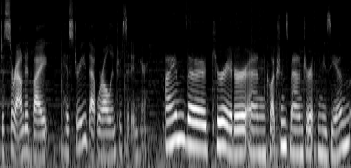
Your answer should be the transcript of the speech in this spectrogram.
just surrounded by history that we're all interested in here. I am the curator and collections manager at the museum.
